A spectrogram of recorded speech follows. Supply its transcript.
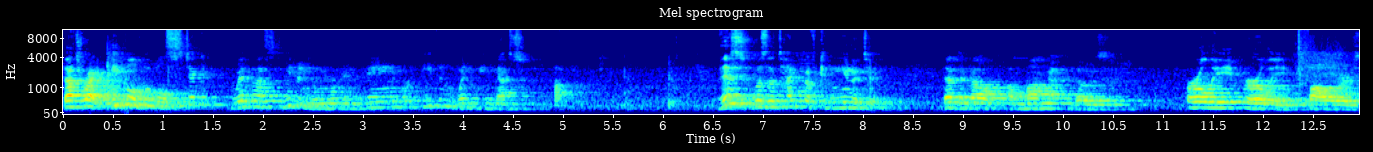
That's right. People who will stick with us even when we're in pain or even when we mess up. This was the type of community that developed among those early, early followers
